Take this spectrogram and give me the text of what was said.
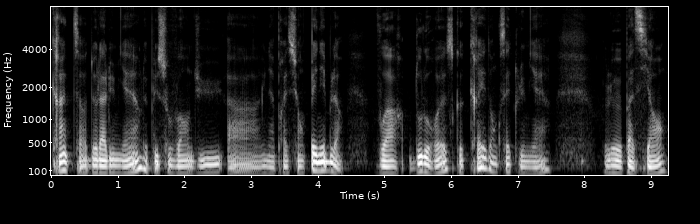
crainte de la lumière, le plus souvent due à une impression pénible, voire douloureuse, que crée donc cette lumière. Le patient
